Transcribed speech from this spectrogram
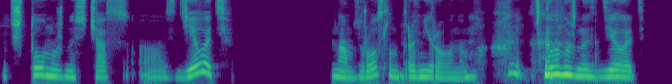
Вот что нужно сейчас а, сделать нам, взрослым, травмированным? Что нужно сделать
